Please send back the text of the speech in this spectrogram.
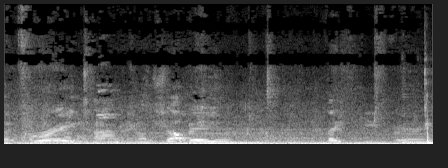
a great time to come shopping. Thank you very much.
